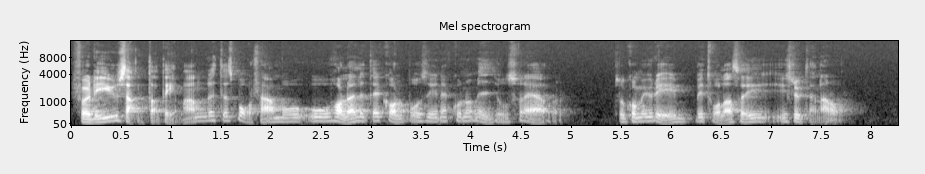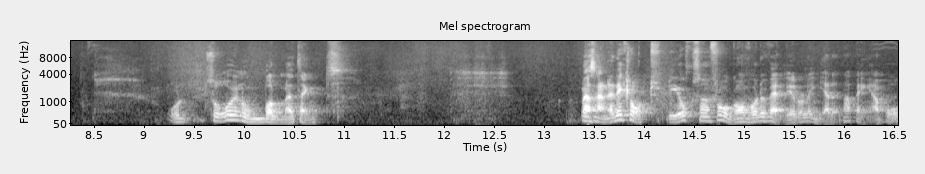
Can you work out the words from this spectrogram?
För det är ju sant att är man lite sparsam och, och håller lite koll på sin ekonomi och sådär så kommer ju det betala sig i, i slutändan då. Och så har ju nog Bolme tänkt. Men sen är det klart, det är också en fråga om vad du väljer att lägga dina pengar på.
